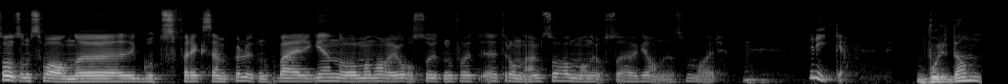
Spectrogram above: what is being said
sånn som Svanegods f.eks. utenfor Bergen. Og man har jo også utenfor eh, Trondheim så hadde man jo også haugianere som var rike. Hvordan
